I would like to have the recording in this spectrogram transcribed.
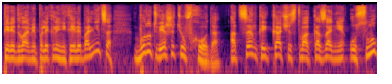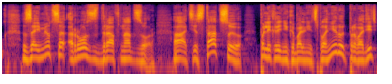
перед вами поликлиника или больница, будут вешать у входа. Оценкой качества оказания услуг займется Росздравнадзор. А аттестацию поликлиника больниц планируют проводить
